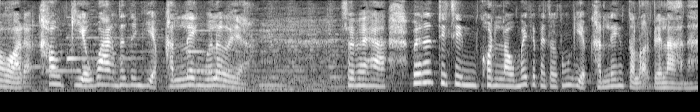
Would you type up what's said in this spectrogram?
ลอดอะเข้าเกียร์ว่างท่านยังเหยียบคันเร่งไว้เลยอะอืมใช่ไหมคะเพราะฉะนั้นจริงๆ คนเราไม่จำเป็นจะต้องเหยียบคันเร่งตลอดเวลานะ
